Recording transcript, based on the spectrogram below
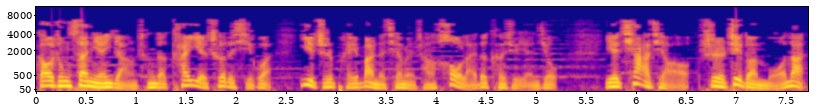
高中三年养成的开夜车的习惯，一直陪伴着钱伟长后来的科学研究。也恰巧是这段磨难，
